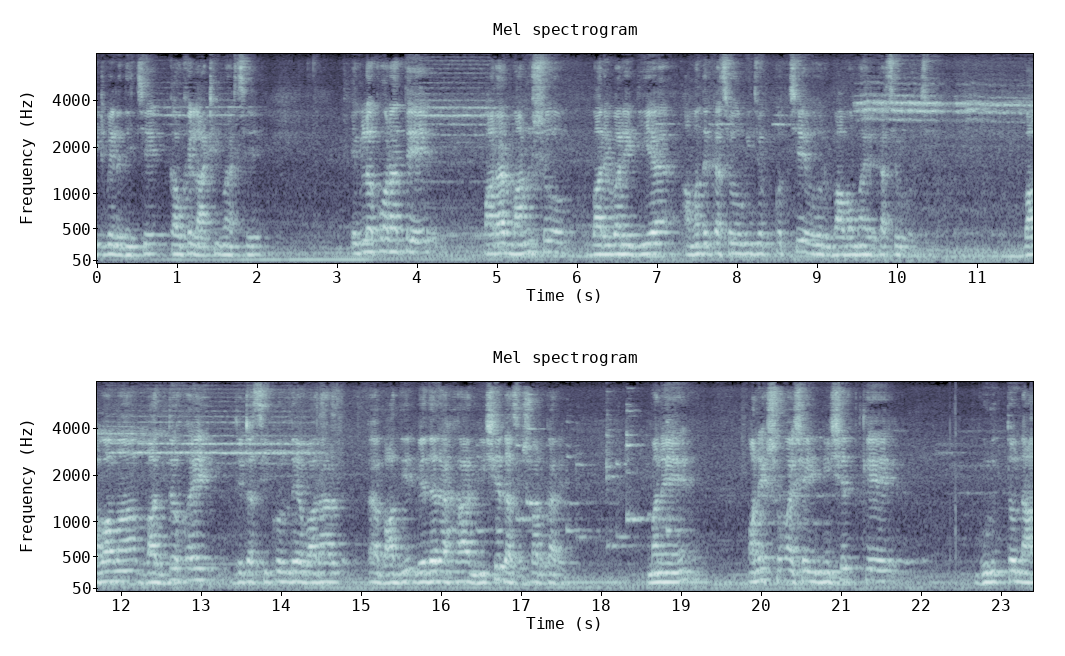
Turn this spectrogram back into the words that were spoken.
ইট মেরে দিচ্ছে, কাউকে লাঠি মারছে। এগুলো করাতে পাড়ার মানুষও বারে বারে গিয়ে আমাদের কাছে অভিযোগ করছে, ওর বাবা মায়ের কাছেও করছে। বাবা মা বাধ্য হয়ে যেটা শিকল দিয়ে, বাড়ার বাঁধি বেঁধে রাখা নিষেধ আছে সরকারের। মানে অনেক সময় সেই নিষেধকে গুরুত্ব না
